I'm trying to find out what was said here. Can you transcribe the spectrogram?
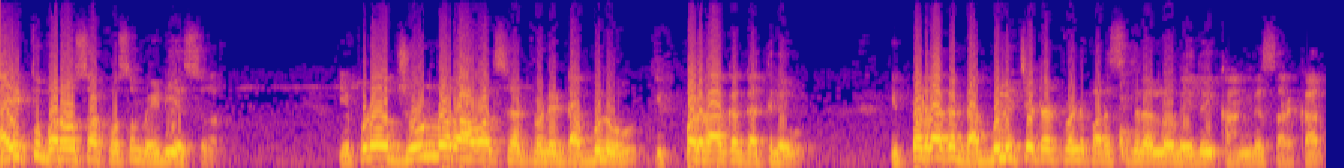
రైతు భరోసా కోసం వెయిట్ చేస్తున్నారు. ఎప్పుడో జూన్లో రావాల్సినటువంటి డబ్బులు ఇప్పటిదాకా గతిలేవు. ఇప్పటిదాకా డబ్బులు ఇచ్చేటటువంటి పరిస్థితులలో లేదు ఈ కాంగ్రెస్ సర్కార్.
